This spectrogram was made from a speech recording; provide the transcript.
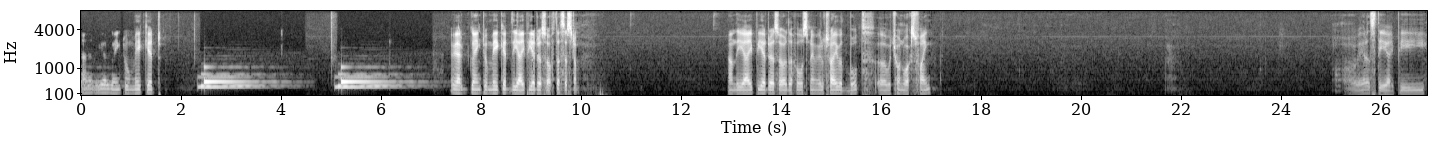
and we are going to make it we are going to make it the IP address of the system. And the IP address or the host name we'll try with both uh, which one works fine. Where is the IP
